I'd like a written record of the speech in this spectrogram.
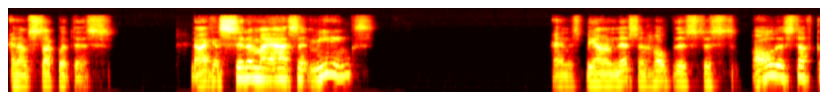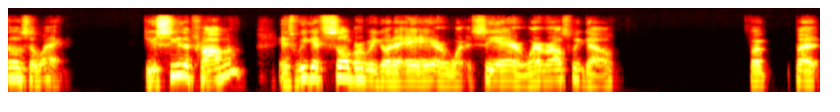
and I'm stuck with this. Now I can sit in my ass at meetings and it's beyond this and hope this just all this stuff goes away. Do you see the problem? Is we get sober, we go to AA or what CA or wherever else we go. But but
